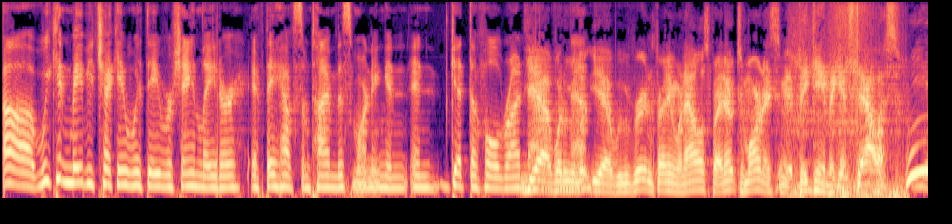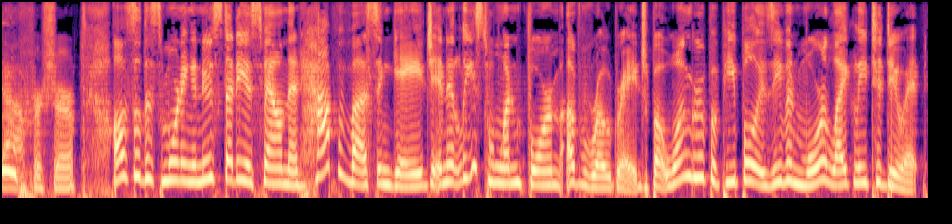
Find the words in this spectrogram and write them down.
Uh, we can maybe check in with Dave or Shane later if they have some time this morning and, and get the full run. Yeah. What do we? Look, yeah, we were rooting for anyone else, but I know tomorrow night's gonna be a big game against Dallas. Woo. Yeah, for sure. Also, this morning, a new study has found that half of us engage in at least one form of road rage, but one group of people is even more likely to do it.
